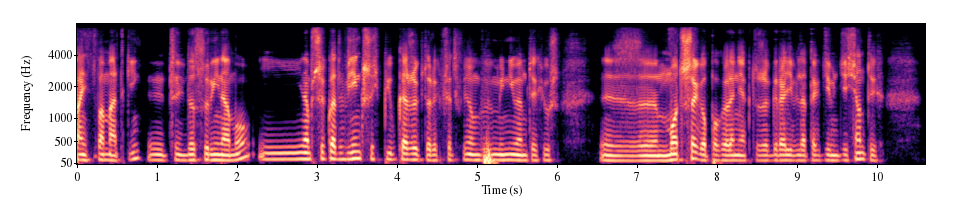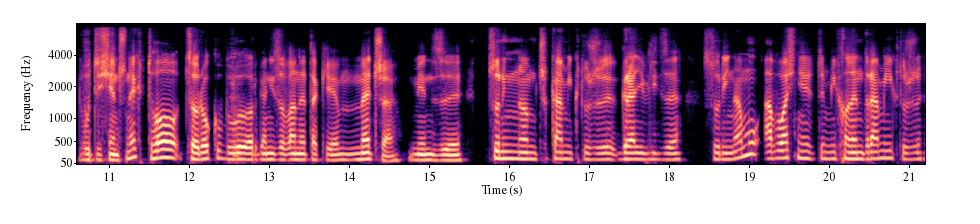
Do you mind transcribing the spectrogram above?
państwa matki, y, czyli do Surinamu i na przykład większość piłkarzy, których przed chwilą wymieniłem, tych już y, z młodszego pokolenia, którzy grali w latach 90., 2000, to co roku były organizowane takie mecze między Surinamczykami, którzy grali w lidze Surinamu, a właśnie tymi Holendrami, którzy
